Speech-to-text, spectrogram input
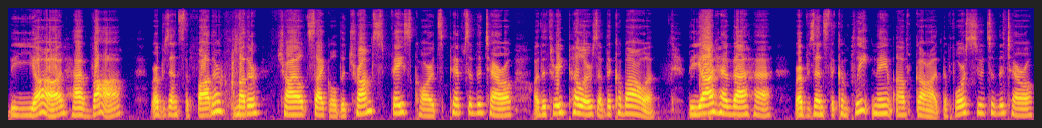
The Yod, Hava, represents the father, mother, child cycle. The trumps, face cards, pips of the tarot are the three pillars of the Kabbalah. The Yod Havaha represents the complete name of God. The four suits of the tarot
